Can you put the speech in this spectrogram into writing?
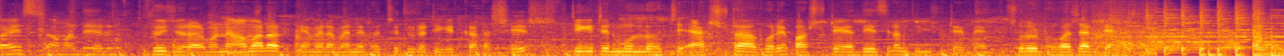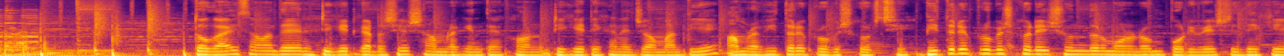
গাইস আমাদের দুই জোড়ার মানে আমার আর ক্যামেরাম্যানের হচ্ছে দুটো টিকিট কাটা শেষ। টিকিটের মূল্য হচ্ছে একশো টাকা করে, পাঁচশো টাকা দিয়েছিলাম, তিনশো টাকা ব্যাগ চলো ঢোকা যাক, দেখা যাক। তো গাইস আমাদের টিকিট কাটা শেষ। আমরা কিন্তু এখন টিকিট এখানে জমা দিয়ে আমরা ভিতরে প্রবেশ করছি। ভিতরে প্রবেশ করে সুন্দর মনোরম পরিবেশ দেখে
